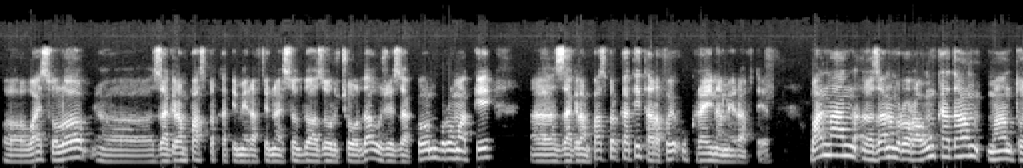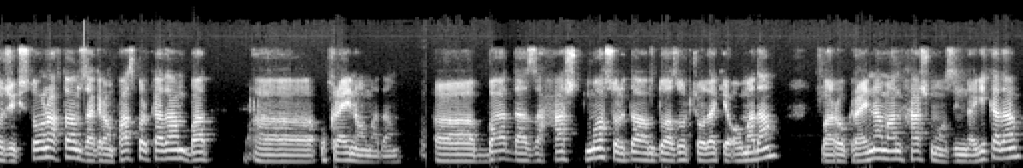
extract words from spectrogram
вай соло загранпаспорт кати мерафтем на соли 2014 уже закон биромад ки загранпаспорт кати тарафҳои украина мерафтем баъд ман занамро равон кардам ман тоҷикистон рафтам загранпаспорт кардам баъд украина омадам. Баъд аз ҳашт моҳ соли 2014 ки омадам бар украина ман ҳашт моҳ зиндагӣ кардам.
